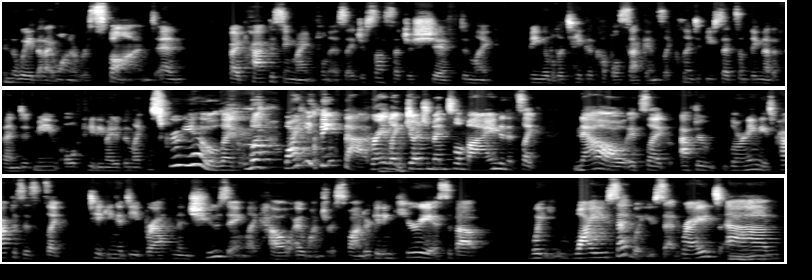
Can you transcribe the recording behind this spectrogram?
in the way that I want to respond. And by practicing mindfulness, I just saw such a shift in like being able to take a couple seconds. Like Clint, if you said something that offended me, old Katie might have been like, well, screw you. Like, what, why do you think that? Right? Like judgmental mind. And it's like, now it's like after learning these practices, it's like taking a deep breath and then choosing like how I want to respond or getting curious about what you, why you said what you said, right? Mhm. Um,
